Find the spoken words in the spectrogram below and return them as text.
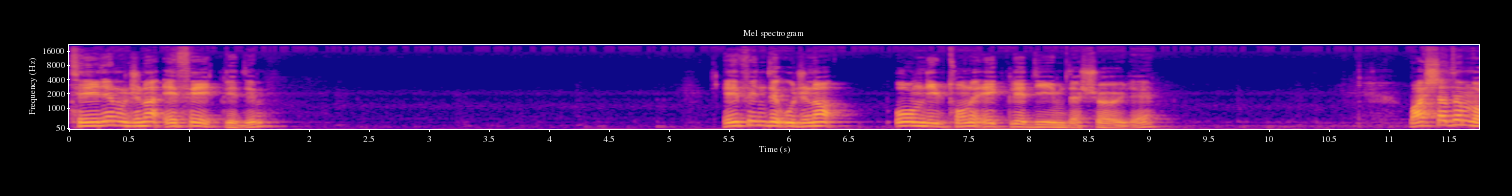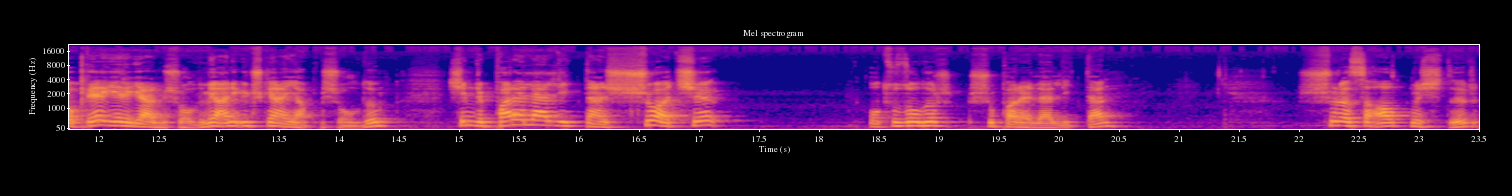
T'nin ucuna F'e ekledim. F'in de ucuna 10 Newton'u eklediğimde şöyle. Başladığım noktaya geri gelmiş oldum. Yani üçgen yapmış oldum. Şimdi paralellikten şu açı 30 olur. Şu paralellikten. Şurası 60'tır.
